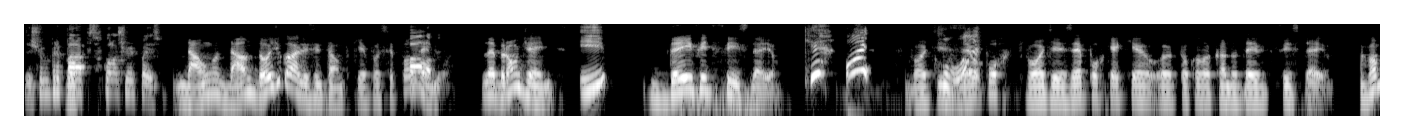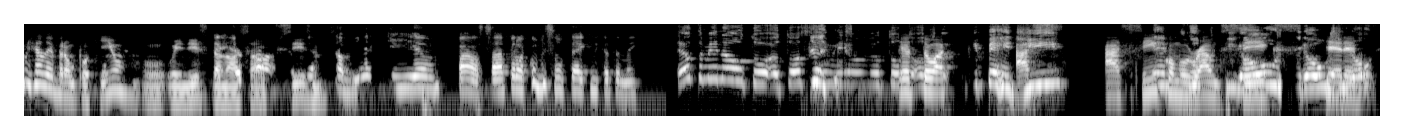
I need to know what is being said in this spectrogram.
Deixa eu me preparar vou... psicologicamente para isso. Dá, um, dá um, dois goles então, porque você. Fala, LeBron James. E? David Fisdale. Que? What? Vou dizer, por, vou dizer por que eu, eu tô colocando o David Fisdale. Vamos já lembrar um pouquinho o, o início da nossa off-season? Eu sabia que ia passar pela comissão técnica também. Eu também não, eu tô, eu tô assim, meio, eu tô, eu tô, eu me perdi. Assim É, como o Round tirou, 6. tirou, Xerebe- tirou, de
